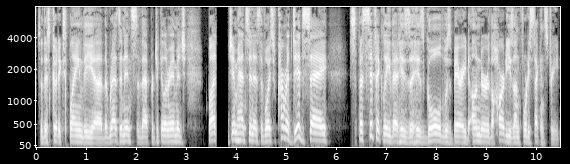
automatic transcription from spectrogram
So this could explain the, uh, the resonance of that particular image. But Jim Henson, as the voice of Kermit, did say specifically that his, his gold was buried under the Hardee's on 42nd Street.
